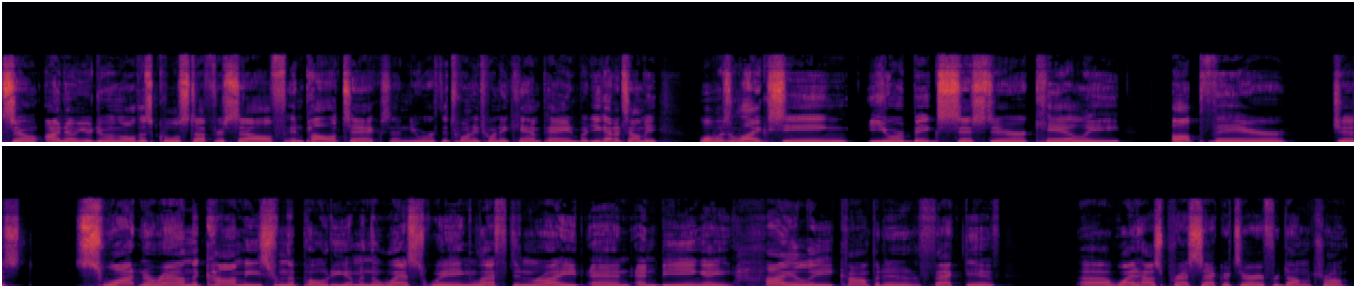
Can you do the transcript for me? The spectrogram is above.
So I know you're doing all this cool stuff yourself in politics and you work the 2020 campaign, but you got to tell me, what was it like seeing your big sister, Kayleigh, up there just swatting around the commies from the podium in the West Wing, left and right, and, and being a highly competent and effective uh, White House press secretary for Donald Trump?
